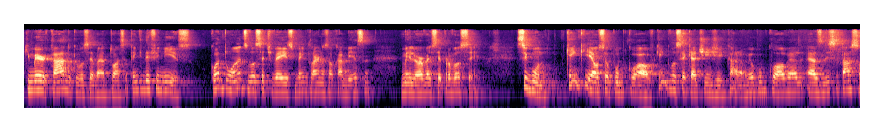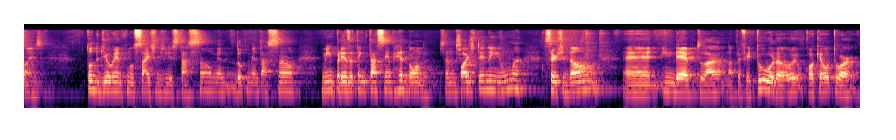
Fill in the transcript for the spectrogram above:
Que mercado que você vai atuar? Você tem que definir isso. Quanto antes você tiver isso bem claro na sua cabeça, melhor vai ser para você. Segundo, quem que é o seu público-alvo? Quem que você quer atingir? Cara, meu público-alvo é é as licitações. Todo dia eu entro no site de licitação, minha documentação, minha empresa tem que estar sempre redonda. Você não pode ter nenhuma certidão é, em débito lá na prefeitura ou qualquer outro órgão,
